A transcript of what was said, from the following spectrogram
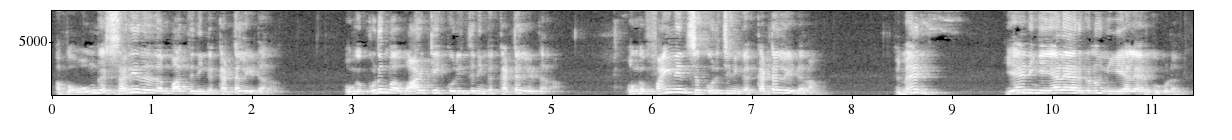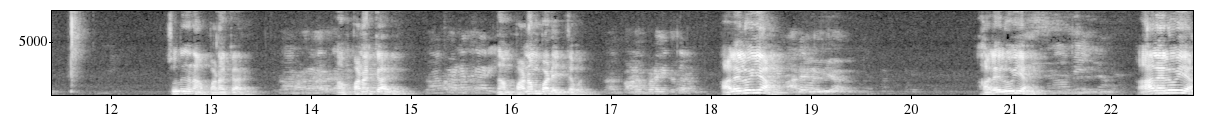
அப்போ உங்க சரீரத்தை பார்த்து நீங்க கட்டளையிடலாம். உங்க குடும்ப வாழ்க்கை குறித்து நீங்க கட்டளையிடலாம். உங்க ஃபைனான்ஸை குறித்து நீங்க கட்டளையிடலாம். ஆமென் ஏன் நீங்க ஏழையா இருக்கணும்? நீங்க ஏழையா இருக்கக்கூடாது. சொல்லுங்க நான் பணக்காரன். நான் பணக்காரி. நான் பணம் படைத்தவன். அலையலூயா அலையலூயா அலையலூயா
